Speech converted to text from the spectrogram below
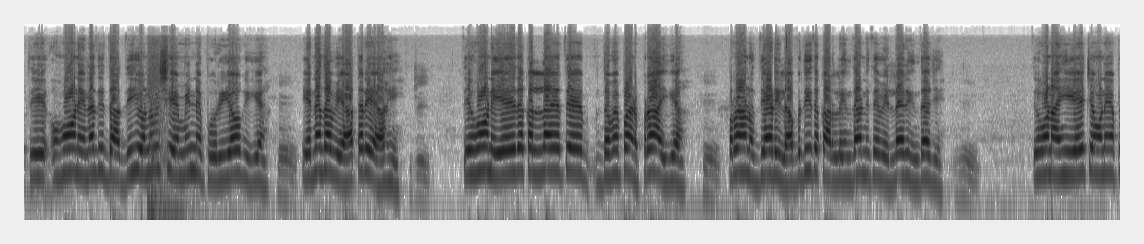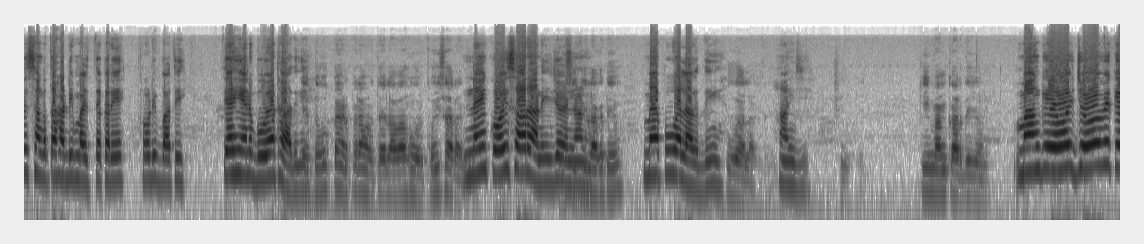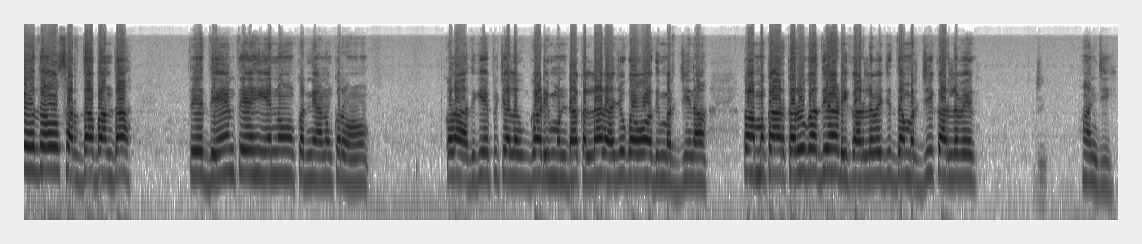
ਤੇ ਹੁਣ ਇਹਨਾਂ ਦੀ ਦਾਦੀ ਸੀ ਉਹਨੂੰ ਵੀ 6 ਮਹੀਨੇ ਪੂਰੀ ਹੋ ਗਈ ਆ। ਹੂੰ। ਇਹਨਾਂ ਦਾ ਵਿਆਹ ਧਰਿਆ ਸੀ। ਜੀ। ਤੇ ਹੁਣ ਇਹ ਦਾ ਕੱਲਾ ਇਹ ਤੇ ਦੋਵੇਂ ਭੈਣ ਭਰਾ ਹੀ ਆ। ਹੂੰ। ਭਰਾ ਨੂੰ ਦਿਹਾੜੀ ਲੱਭਦੀ ਤਾਂ ਕਰ ਲੈਂਦਾ ਨਹੀਂ ਤੇ ਵਿਹਲਾ ਹੀ ਰਹਿੰਦਾ ਜੀ। ਹੂੰ। ਤੇ ਹੁਣ ਅਸੀਂ ਇਹ ਚਾਹੁੰਦੇ ਆ ਵੀ ਸੰਗਤ ਸਾਡੀ ਮਦਦ ਕਰੇ ਥੋੜੀ ਬਾਤੀ ਤੇ ਅਸੀਂ ਇਹਨੂੰ ਬੂਹੇ ਉਠਾ ਇਹ ਦਈਏ ਦੋ ਭੈਣ ਭਰਾਵਾਂ ਤੋਂ ਇਲਾਵਾ ਹੋਰ ਕੋਈ ਸਹਾਰਾ ਨਹੀਂ? ਨਹੀਂ ਕੋਈ ਸਹਾਰਾ ਨਹੀਂ ਜੋ ਤੁਸੀਂ ਇਹਨਾਂ ਕੀ ਨੂੰ। ਲੱਗਦੇ ਹੋ? ਮੈਂ ਭੂਆ ਲੱਗਦੀ ਹਾਂ। ਭੂਆ ਲੱਗਦੇ ਹਾਂਜੀ। ਠੀਕ ਹੈ। ਕੀ ਮੰਗ ਕਰਦੇ ਜੋ? ਮੰਗੇ ਉਹ ਜੋ ਵੀ ਕਿਸੇ ਦਾ ਸਰਦਾ ਬੰਦਾ ਤੇ ਦੇਣ ਤੇ ਅਸੀਂ ਇਹਨੂੰ ਕੰਨਿਆਂ ਨੂੰ ਘਰੋਂ ਕਲਾ ਦਈਏ ਵੀ ਚੱਲ ਗਾੜੀ ਮੁੰਡਾ ਕੱਲਾ ਰਹਿ ਜਾਊਗਾ ਉਹ ਆਪਦੀ ਮਰਜ਼ੀ ਨਾਲ ਕੰਮਕਾਰ ਕਰੂਗਾ ਦਿਹਾੜੀ ਕਰ ਲਵੇ ਜਿੱਦਾਂ ਮਰਜ਼ੀ ਕਰ ਲਵੇ। ਜੀ। ਹਾਂਜੀ।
